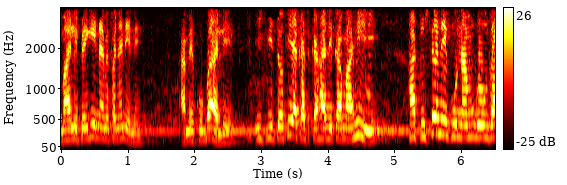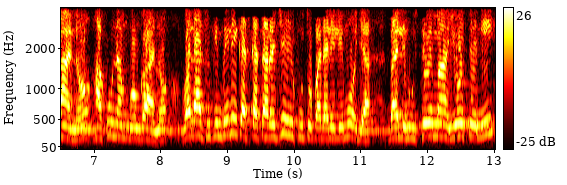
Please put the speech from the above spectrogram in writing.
mahali pengine amefanya nini amekubali. Ikitokea katika hali kama hii hatusemi kuna mgongano hakuna mgongano wala tukimbili katika tarjihi kutupa dalili moja bali husema yote ni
